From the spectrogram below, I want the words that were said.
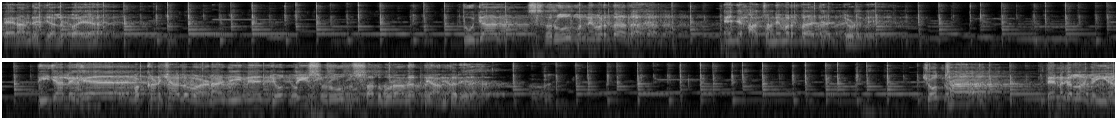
ਪੈਰਾਂ ਤੇ ਜਲ ਪਾਇਆ। ਦੂਜਾ ਸਰੂਪ ਨਿਮਰਤਾ ਦਾ। ਇੰਜ ਹੱਥ ਨਿਮਰਤਾ ਚ ਜੁੜ ਗਏ। ਤੀਜਾ ਲਿਖਿਆ ਮੱਖਣ ਸ਼ਾਹ ਲੁਬਾਣਾ ਜੀ ਨੇ ਜੋਤੀ ਸਰੂਪ ਸਤਿਗੁਰਾਂ ਦਾ ਧਿਆਨ ਧਰਿਆ ਚੌਥਾ ਤਿੰਨ ਗੱਲਾਂ ਕਹੀਆਂ।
